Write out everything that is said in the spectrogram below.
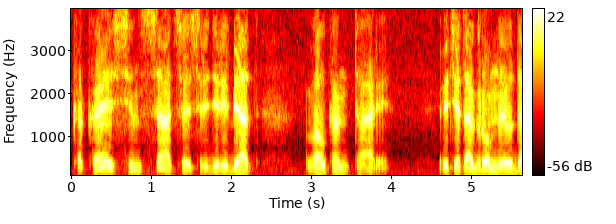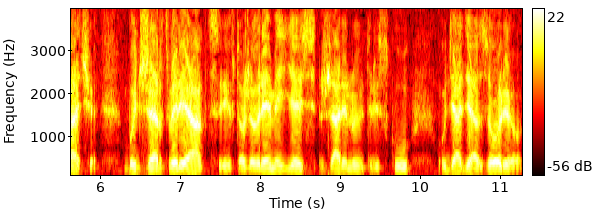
Какая сенсация среди ребят в Алкантаре. Ведь это огромная удача — быть жертвой реакции и в то же время есть жареную треску у дяди Азорио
